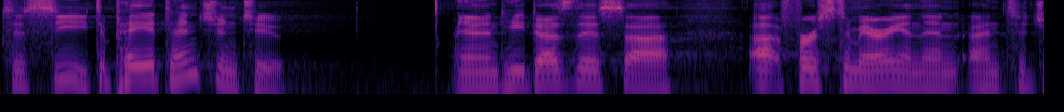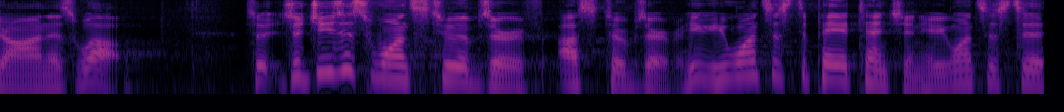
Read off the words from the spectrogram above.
to see, to pay attention to. And he does this uh, uh, first to Mary and then and to John as well. So, so Jesus wants to observe, us to observe. He, he wants us to pay attention here. He wants us to,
